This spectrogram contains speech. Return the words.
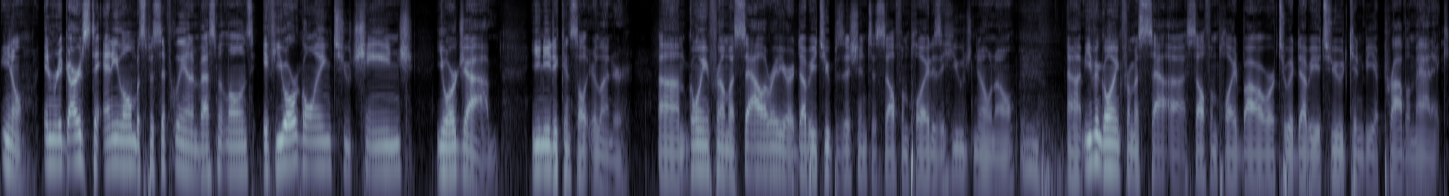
you know, in regards to any loan, but specifically on investment loans, if you're going to change your job, you need to consult your lender. Um, going from a salary or a W two position to self employed is a huge no no. Um, even going from a sa- uh, self employed borrower to a W two can be a problematic.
